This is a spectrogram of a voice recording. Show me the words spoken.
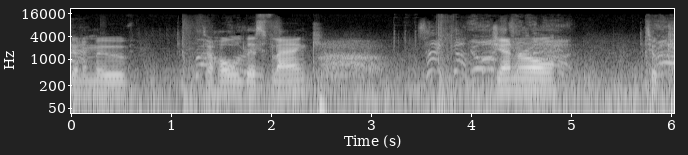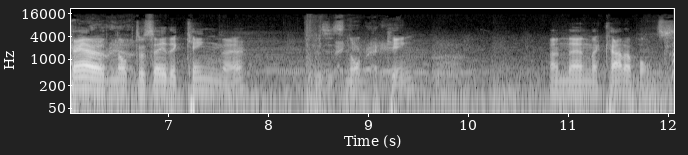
gonna move to hold this flank. General took care not to say the king there, because it's not the king. And then the catapults.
